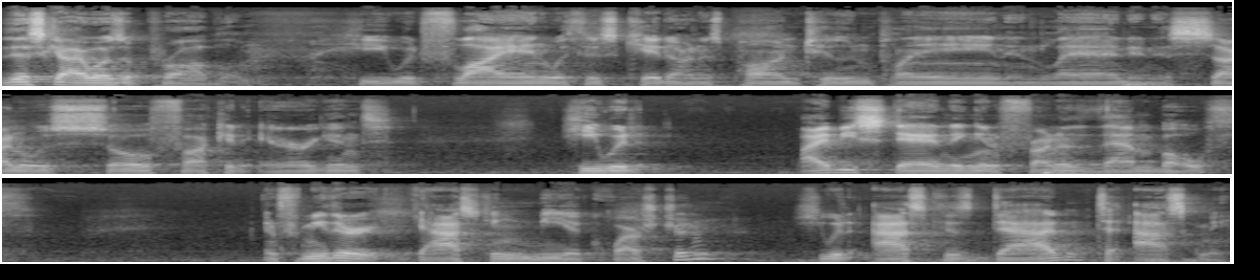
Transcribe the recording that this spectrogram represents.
this guy was a problem. He would fly in with his kid on his pontoon plane and land, and his son was so fucking arrogant. He would, I'd be standing in front of them both, and from either asking me a question, he would ask his dad to ask me.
